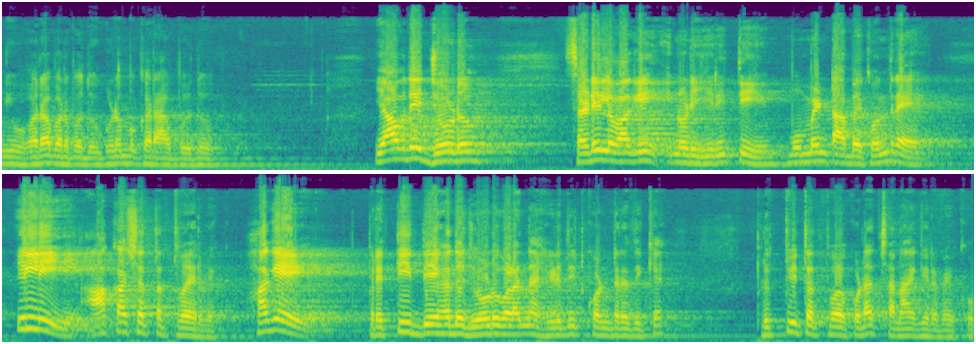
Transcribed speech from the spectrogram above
ನೀವು ಹೊರಬರ್ಬೋದು, ಗುಣಮುಖರಾಗ್ಬೋದು. ಯಾವುದೇ ಜೋಡು ಸಡಿಲವಾಗಿ ನೋಡಿ ಈ ರೀತಿ ಮೂಮೆಂಟ್ ಆಗಬೇಕು ಅಂದರೆ ಇಲ್ಲಿ ಆಕಾಶ ತತ್ವ ಇರಬೇಕು. ಹಾಗೆ ಪ್ರತಿ ದೇಹದ ಜೋಡುಗಳನ್ನು ಹಿಡಿದಿಟ್ಕೊಂಡಿರೋದಕ್ಕೆ ಪೃಥ್ವಿ ತತ್ವ ಕೂಡ ಚೆನ್ನಾಗಿರಬೇಕು.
